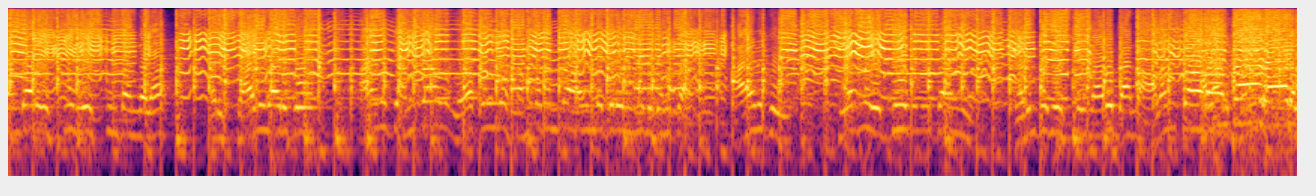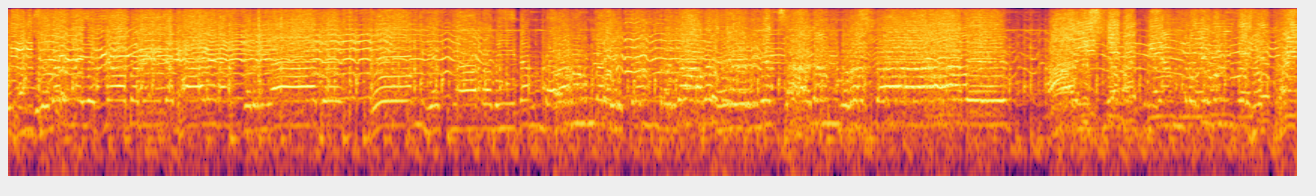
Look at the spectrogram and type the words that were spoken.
బంగారు వస్తువులు వేసుకుంటాం కదా. మరి స్వామి వారితో ఆయనకి అంతా లోకంలో సంపదంతా ఆయన దగ్గర ఉన్నది కనుక ఆయనకు సువర్ణ యజ్ఞోపవీతాన్ని ధరింపజేస్తున్నారు. దాన్ని అలంకారం సువర్ణ యజ్ఞాపవీత ధారణం కుర్యాత్ ఓం యజ్ఞాపవీతం పరమం పవిత్రం ప్రజాపతిర్యత్సాదం పురస్తాత్ ఆయుష్యమగ్ర్యం ప్రతిమంత శుభ్రం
